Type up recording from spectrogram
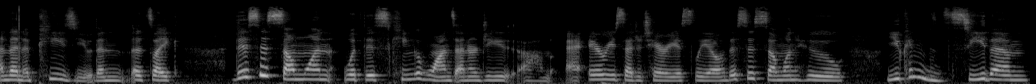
and then appease you. Then it's like this is someone with this king of wands energy um, aries sagittarius leo. This is someone who you can see them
